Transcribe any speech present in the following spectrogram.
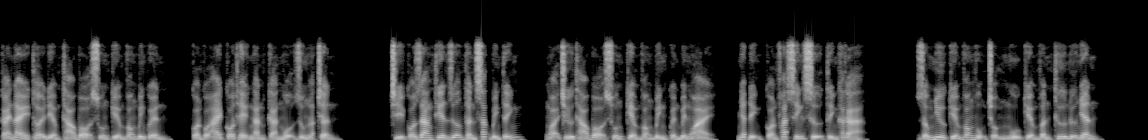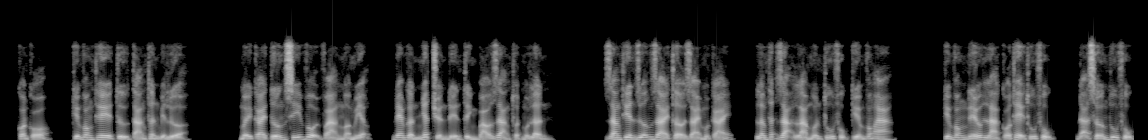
cái này thời điểm tháo bỏ xuống kiếm vong binh quyền, còn có ai có thể ngăn cản mộ dung lạc trần? Chỉ có giang thiên dưỡng thần sắc bình tĩnh, ngoại trừ tháo bỏ xuống kiểm vong binh quyền bên ngoài, nhất định còn phát sinh sự tình khắc ca. Giống như kiếm vong vụ trộm ngủ kiểm vân thư nữ nhân. Còn có, kiếm vong thê tử táng thân biển lửa. Mấy cái tướng sĩ vội vàng mở miệng, đem gần nhất chuyển đến tình báo giảng thuật một lần. Giang thiên dưỡng giải thở dài một cái, lâm thất dạ là muốn thu phục kiếm vong a. Kiếm vong nếu là có thể thu phục, đã sớm thu phục.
